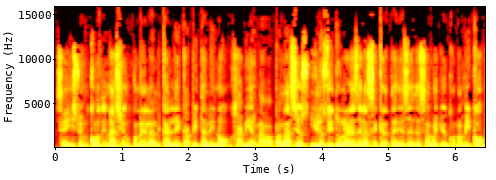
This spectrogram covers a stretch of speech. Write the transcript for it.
se hizo en coordinación con el alcalde capitalino Javier Nava Palacios y los titulares de las Secretarías de Desarrollo Económico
